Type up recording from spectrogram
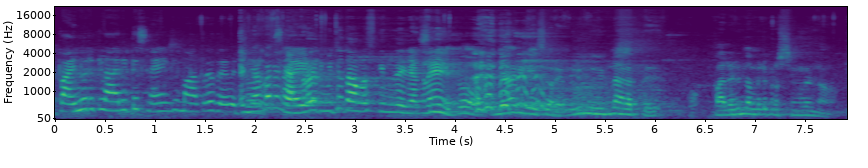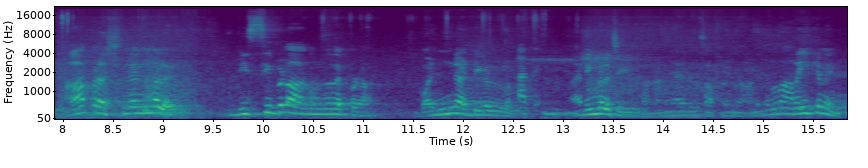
അപ്പൊ അതിനൊരു ക്ലാരിറ്റി സ്നേഹിക്ക് മാത്രമേ ഒരു വീടിനകത്ത് പലരും തമ്മിൽ പ്രശ്നങ്ങളുണ്ടാവും. ആ പ്രശ്നങ്ങൾ വിസിബിൾ ആകുന്നത് എപ്പോഴാണ്? വൻ അടികളിലുള്ള കാര്യങ്ങൾ ചെയ്തതാണ് ഞാൻ ഇതിന് സഫറിങ് ആണ്. ഇതൊന്നും അറിയിക്കണേന്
